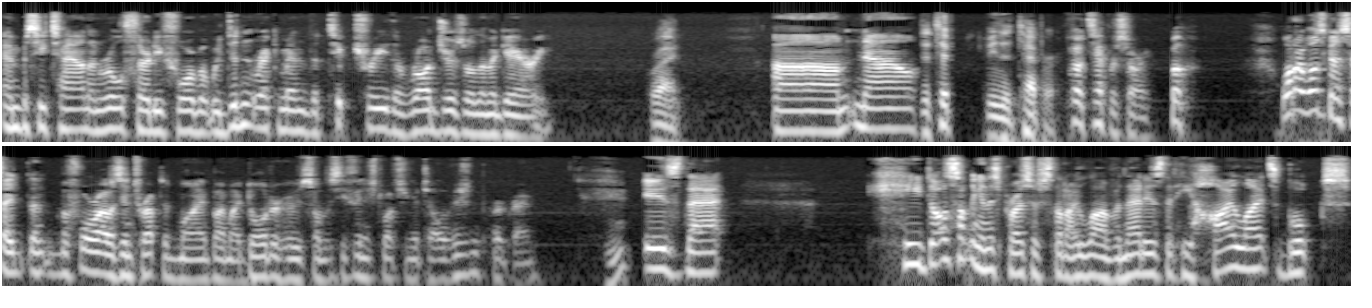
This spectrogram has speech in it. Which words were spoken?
Embassytown and Rule 34, but we didn't recommend the Tiptree, the Rogers, or the Magary. Right. Um, now, The tip, I mean the Tepper. oh, Tepper, sorry. Well, what I was going to say before I was interrupted by, by my daughter, who's obviously finished watching a television program, is that he does something in this process that I love, and that is that he highlights books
